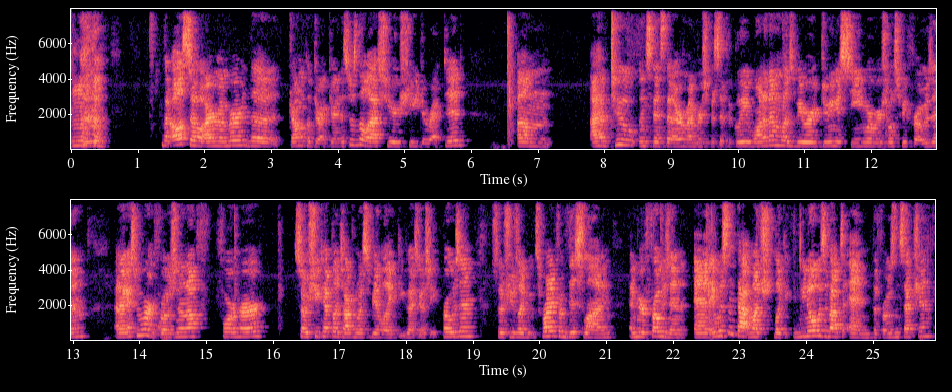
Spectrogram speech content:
but also, I remember the drama club director, and this was the last year she directed. Um, I have two incidents that I remember specifically. One of them was we were doing a scene where we were supposed to be frozen, and I guess we weren't frozen enough for her. So she kept like talking to us to be like, "You guys gotta stay frozen." So she was like, "It's running from this line." and we were frozen, and it wasn't that much. Like we know it was about to end the frozen section,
